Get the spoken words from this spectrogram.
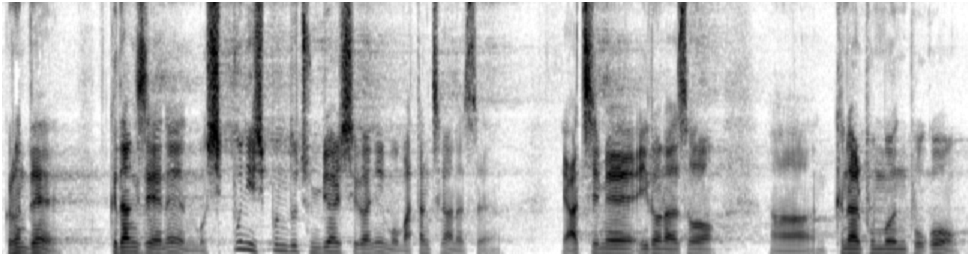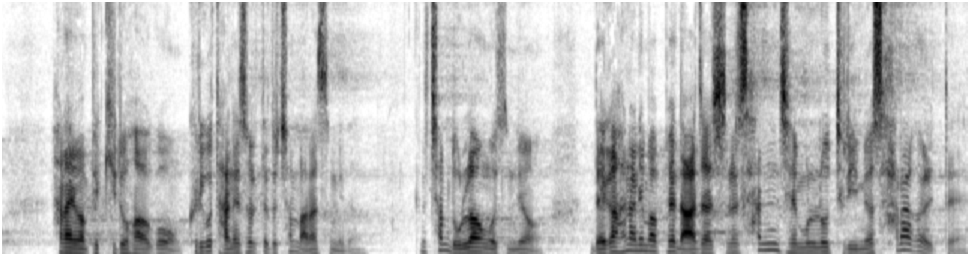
그런데 그 당시에는 뭐 10분, 20분도 준비할 시간이 뭐 마땅치가 않았어요. 아침에 일어나서 어, 그날 본문 보고 하나님 앞에 기도하고 그리고 단에 설 때도 참 많았습니다. 근데 참 놀라운 것은요. 내가 하나님 앞에 나 자신을 산 제물로 드리며 살아갈 때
